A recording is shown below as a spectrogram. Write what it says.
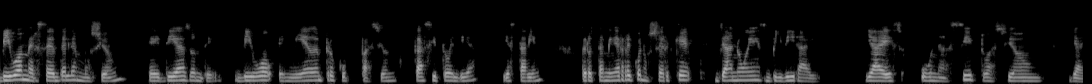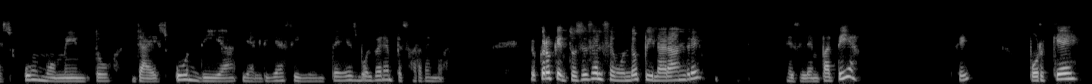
vivo a merced de la emoción, hay días donde vivo en miedo, en preocupación casi todo el día, y está bien, pero también es reconocer que ya no es vivir ahí, ya es una situación, ya es un momento, ya es un día y al día siguiente es volver a empezar de nuevo. Yo creo que entonces el segundo pilar, André, es la empatía. ¿Sí? ¿Por qué?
